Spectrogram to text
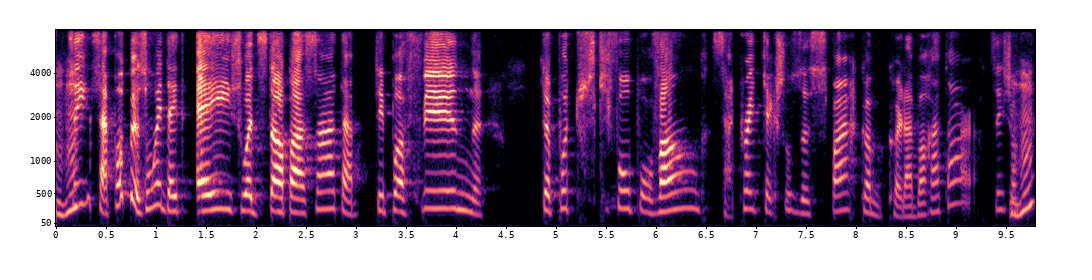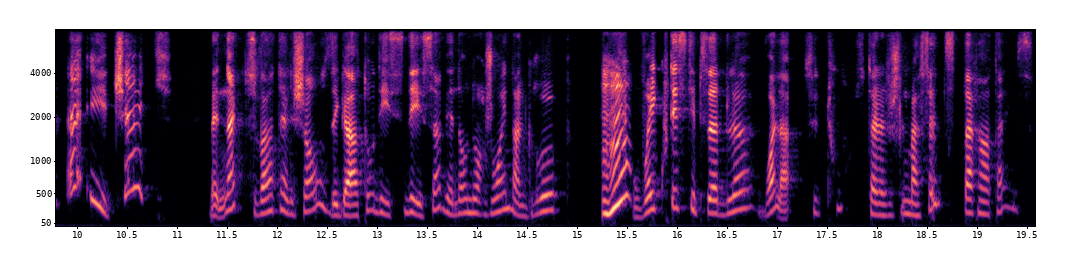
Mm-hmm. Ça n'a pas besoin d'être Hey, soit dit en passant, t'es pas fine, t'as pas tout ce qu'il faut pour vendre. Ça peut être quelque chose de super comme collaborateur. Tu sais, genre, mm-hmm. Hey, check! Maintenant que tu vends telle chose, des gâteaux, des ci, des ça, viens donc nous rejoindre dans le groupe. Mm-hmm. On va écouter cet épisode-là. Voilà, c'est tout. C'était ma seule petite parenthèse.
